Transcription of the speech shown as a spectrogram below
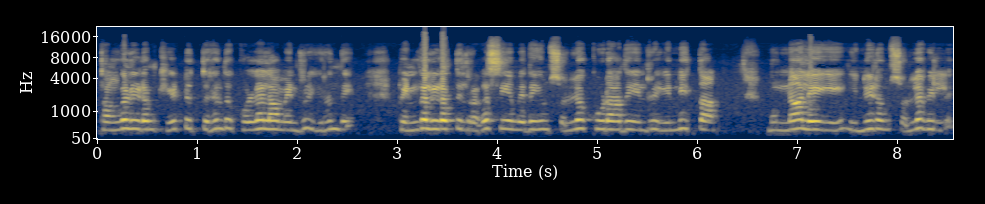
தங்களிடம் கேட்டு தெரிந்து கொள்ளலாம் என்று இருந்தேன். பெண்களிடத்தில் ரகசியம் எதையும் சொல்லக்கூடாது என்று எண்ணித்தான். முன்னாலேயே என்னிடம் சொல்லவில்லை.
